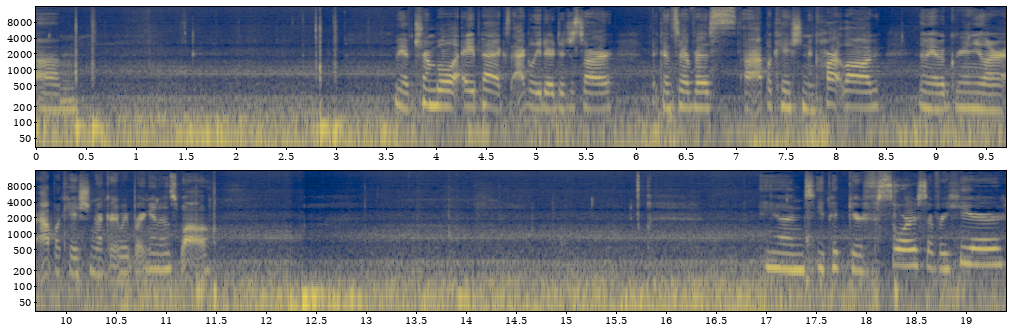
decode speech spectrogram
Um, we have Trimble, Apex, Ag Leader, Digistar, the Conservis uh, application and cart log. Then we have a granular application record we bring in as well. And you pick your source over here.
